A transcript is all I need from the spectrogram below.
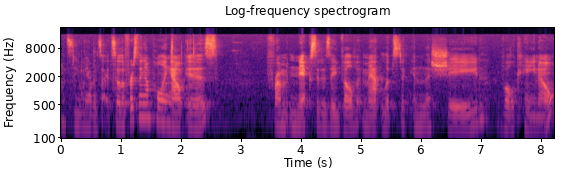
Let's see what we have inside. So the first thing I'm pulling out is from NYX. It is a Velvet Matte Lipstick in the shade Volcano.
